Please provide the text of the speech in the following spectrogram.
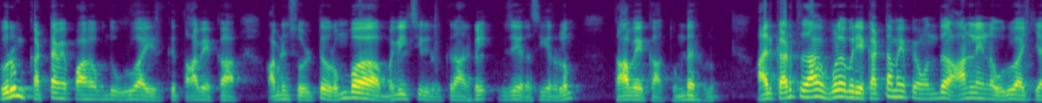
பெரும் கட்டமைப்பாக வந்து உருவாகியிருக்கு தாவேக்கா அப்படின்னு சொல்லிட்டு ரொம்ப மகிழ்ச்சியில் இருக்கிறார்கள் விஜய் ரசிகர்களும். தாவேகா தொண்டர்களும். அதுக்கு அடுத்ததாக இவ்வளோ பெரிய கட்டமைப்பை வந்து ஆன்லைனில் உருவாக்கிய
